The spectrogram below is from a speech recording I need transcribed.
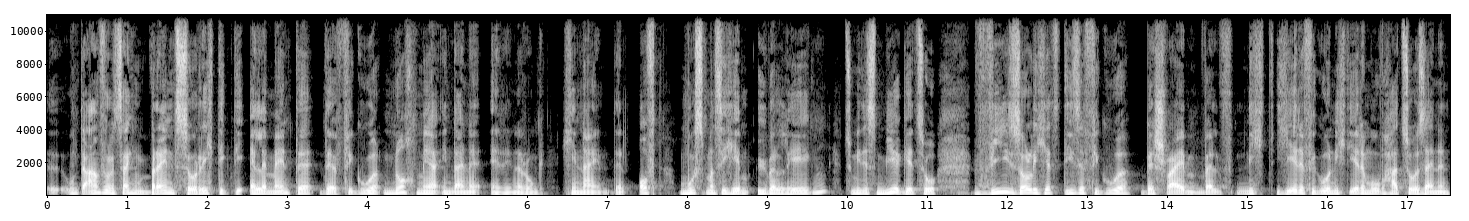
äh, unter Anführungszeichen, brennt so richtig die Elemente der Figur noch mehr in deine Erinnerung hinein. Denn oft muss man sich eben überlegen, zumindest mir geht so, wie soll ich jetzt diese Figur beschreiben? Weil nicht jede Figur, nicht jeder Move hat so seinen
